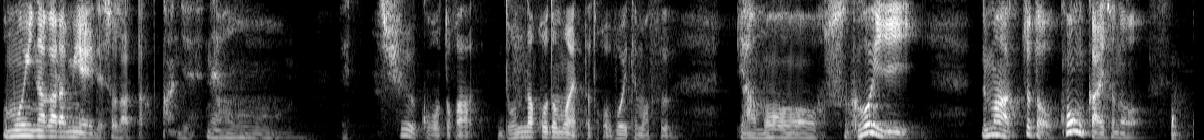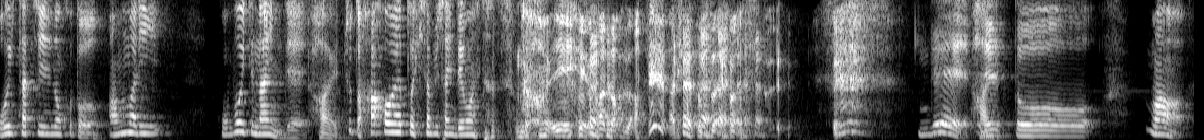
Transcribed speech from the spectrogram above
思いながら三重で育った感じですね。あーえ中高とか、どんな子供やったとか覚えてます？いや、もう、すごい、まあ、ちょっと今回、その、生い立ちのこと、あんまり覚えてないんで、はい。ちょっと母親と久々に電話したんですよ。ええわざわざ、ありがとうございます。で、はいえっと、まあ、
